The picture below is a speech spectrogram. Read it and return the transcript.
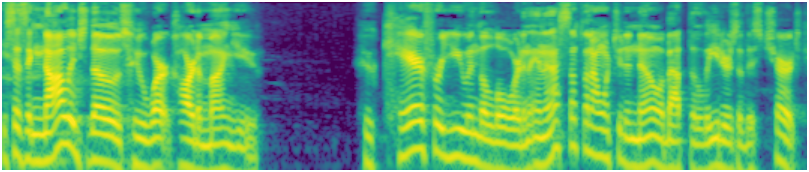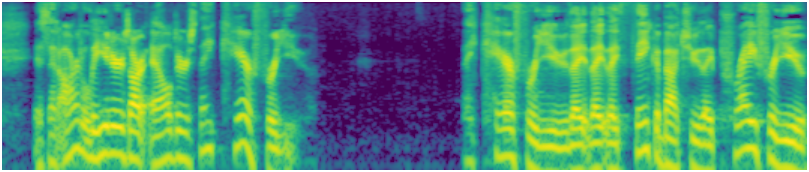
He says, Acknowledge those who work hard among you, who care for you in the Lord. And, and that's something I want you to know about the leaders of this church is that our leaders, our elders, they care for you. They care for you. They, they, they think about you. They pray for you.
